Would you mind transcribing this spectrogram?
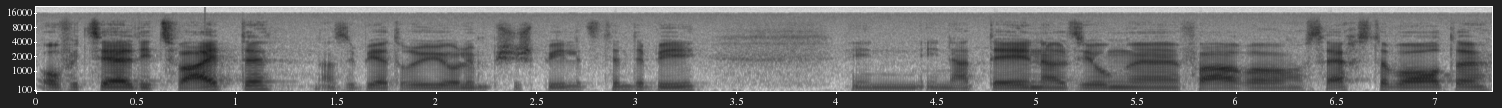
offiziell die zweiten. Also ich bin ja drei Olympische Spiele jetzt dabei. In, in Athen als junger Fahrer Sechster geworden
